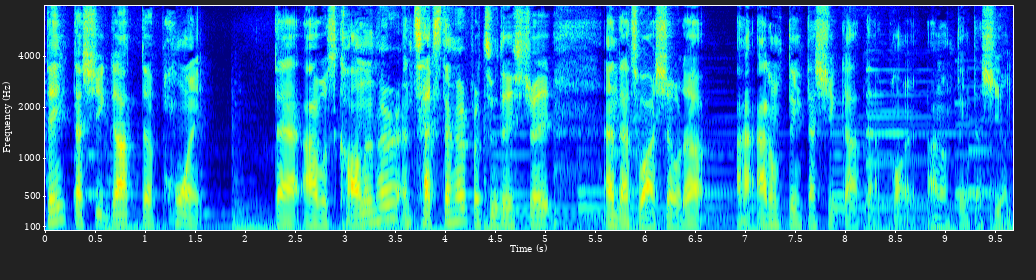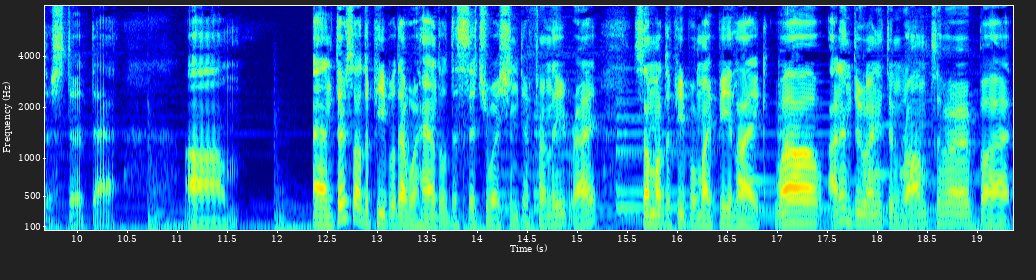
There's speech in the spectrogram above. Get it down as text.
think that she got the point that I was calling her and texting her for two days straight, and that's why I showed up. I, I don't think that she got that point. I don't think that she understood that. Um, and there's other people that will handle the situation differently, right? Some other people might be like, well, I didn't do anything wrong to her, but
